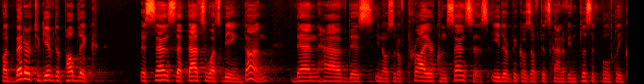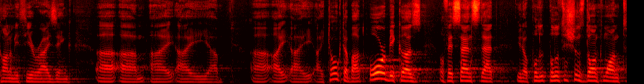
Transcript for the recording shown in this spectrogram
But better to give the public a sense that that's what's being done than have this you know, sort of prior consensus, either because of this kind of implicit political economy theorizing uh, um, I, I, uh, uh, I, I, I, talked about, or because of a sense that you know, pol politicians don't want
